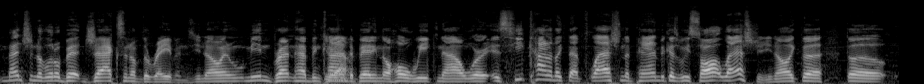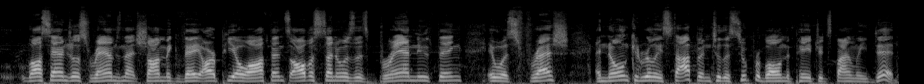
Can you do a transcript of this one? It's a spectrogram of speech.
mentioned a little bit Jackson of the Ravens, you know, and me and Brent have been kind yeah. of debating the whole week now. Where is he kind of like that flash in the pan because we saw it last year, you know, like the the Los Angeles Rams and that Sean McVay RPO offense, all of a sudden it was this brand new thing. It was fresh, and no one could really stop it until the Super Bowl, and the Patriots finally did.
